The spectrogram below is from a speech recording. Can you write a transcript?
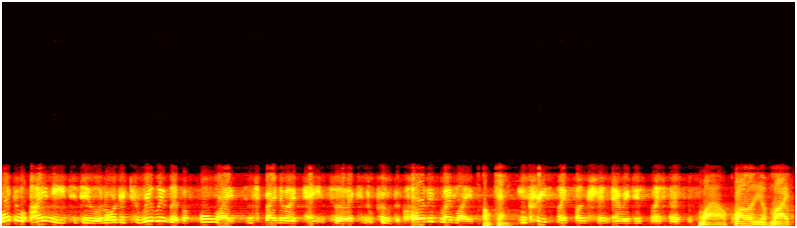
what do I need to do in order to really live a full life in spite of my pain so that I can improve the quality of my life, Okay. increase my function, and reduce my symptoms? Wow, quality of life.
